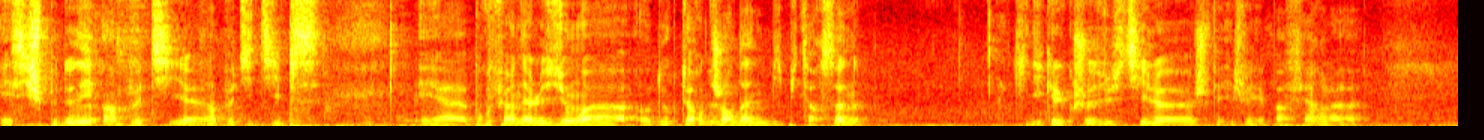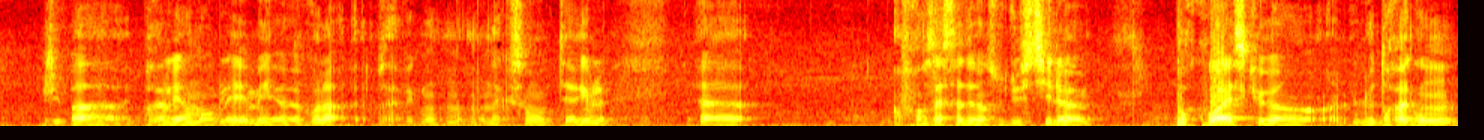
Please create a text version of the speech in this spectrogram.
Et si je peux donner un petit, euh, un petit tips, et pour faire une allusion au docteur Jordan B. Peterson, qui dit quelque chose du style, je vais, je vais pas faire j'ai pas parlé en anglais, mais voilà, avec mon, accent terrible. en français, ça donne un truc du style Pourquoi est-ce que le dragon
